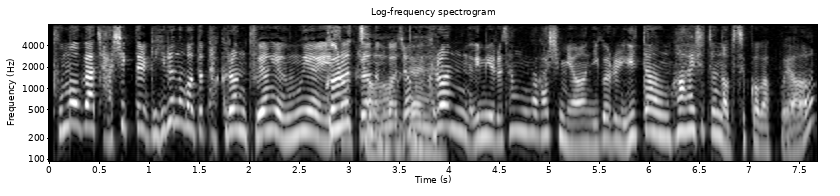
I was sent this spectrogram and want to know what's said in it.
부모가 자식들 이렇게 기르는 것도 다 그런 부양의 의무에 의해서 그렇죠. 그러는 거죠. 네. 그런 의미로 생각하시면 이거를 일당화하실 수는 없을 것 같고요.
